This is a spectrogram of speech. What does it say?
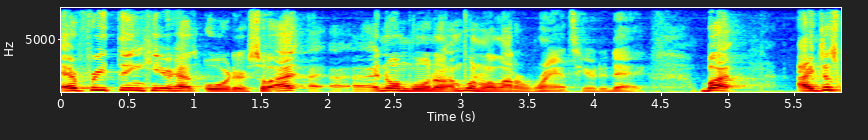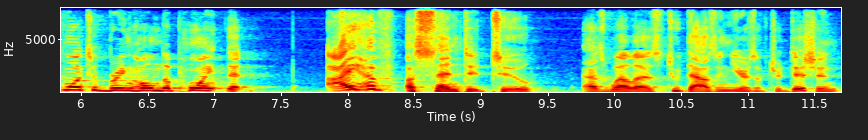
Everything here has order. So I, I, I know I'm going on, I'm going on a lot of rants here today, but I just want to bring home the point that I have assented to, as well as 2,000 years of tradition,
